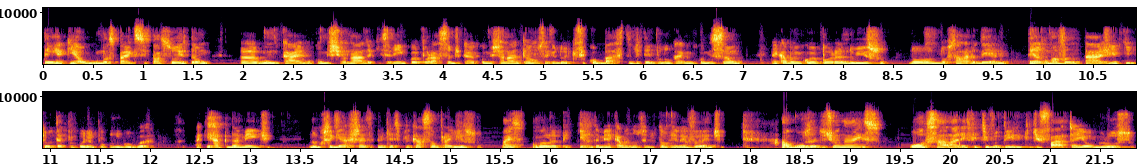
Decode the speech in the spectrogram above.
Tem aqui algumas participações, então, algum cargo comissionado, aqui seria incorporação de cargo comissionado, então é um servidor que ficou bastante tempo no cargo em comissão e acabou incorporando isso no, no salário dele. Tem alguma vantagem aqui, que eu até procurei um pouco no Google aqui rapidamente, não consegui achar exatamente a explicação para isso, mas um valor pequeno também acaba não sendo tão relevante. Alguns adicionais, o salário efetivo dele, que de fato aí é o grosso,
